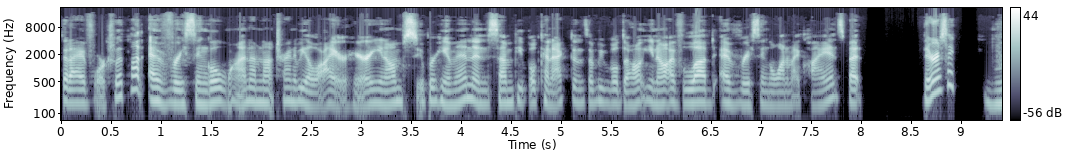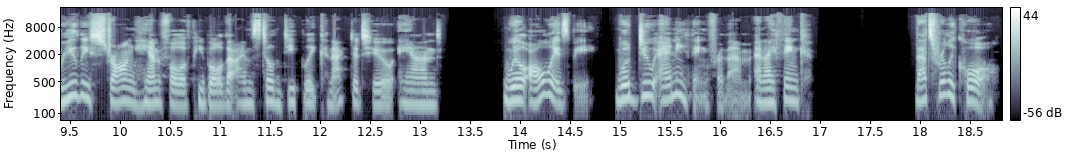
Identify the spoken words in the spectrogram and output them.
that I've worked with. Not every single one. I'm not trying to be a liar here. You know, I'm superhuman and some people connect and some people don't. You know, I've loved every single one of my clients, but there is a really strong handful of people that I'm still deeply connected to and will always be, will do anything for them. And I think that's really cool.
